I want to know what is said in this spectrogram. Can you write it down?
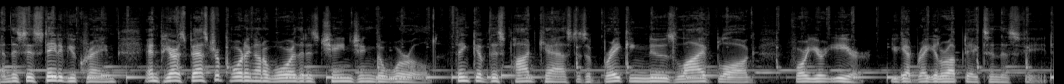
And this is State of Ukraine, NPR's best reporting on a war that is changing the world. Think of this podcast as a breaking news live blog for your ear. You get regular updates in this feed.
